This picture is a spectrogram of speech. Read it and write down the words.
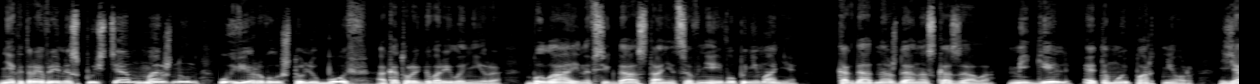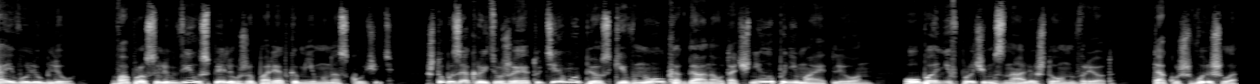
Некоторое время спустя Мэжнун уверовал, что любовь, о которой говорила Нира, была и навсегда останется вне его понимания — когда однажды она сказала «Мигель — это мой партнер, я его люблю». Вопросы любви успели уже порядком ему наскучить. Чтобы закрыть уже эту тему, пес кивнул, когда она уточнила, понимает ли он. Оба они, впрочем, знали, что он врет. Так уж вышло,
